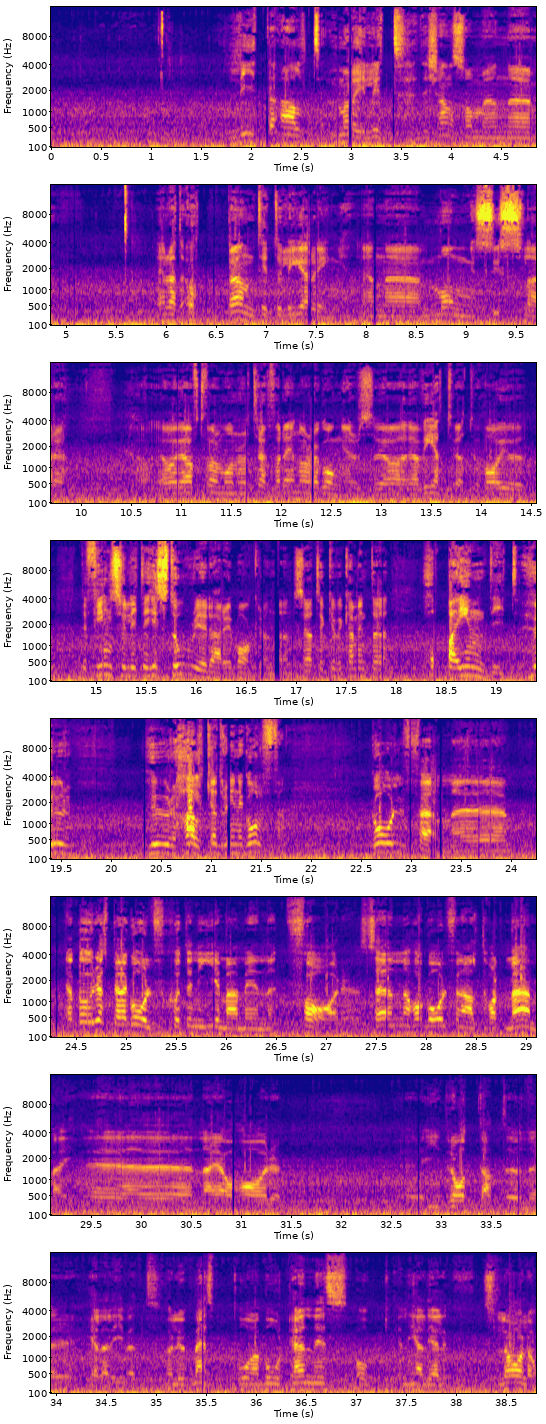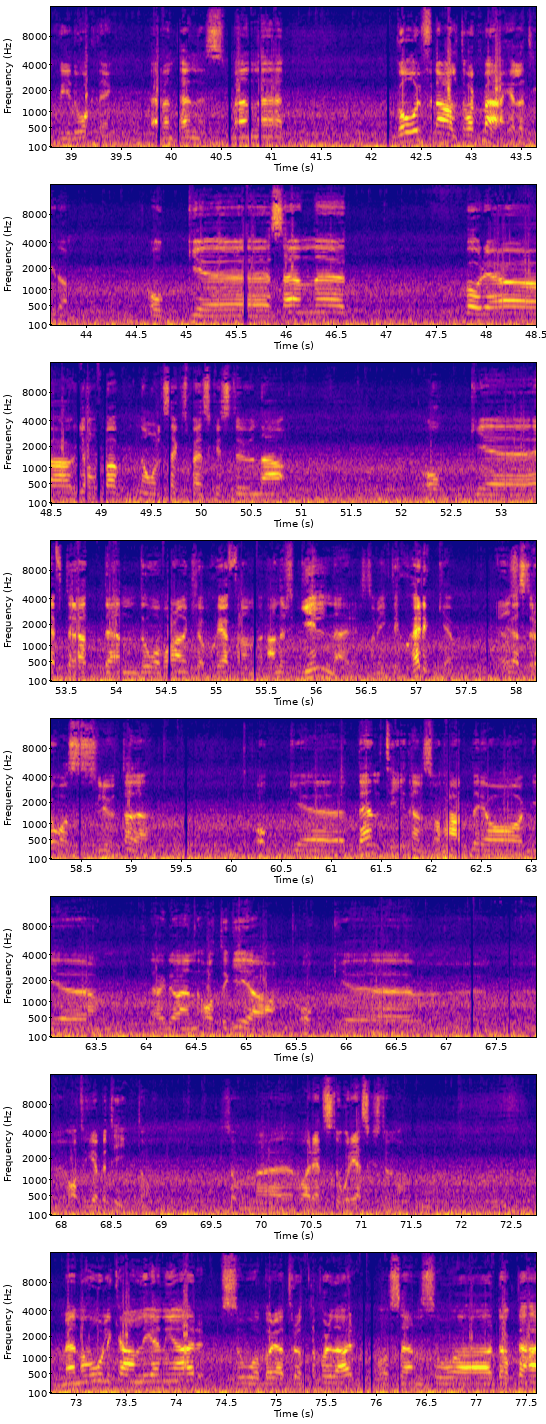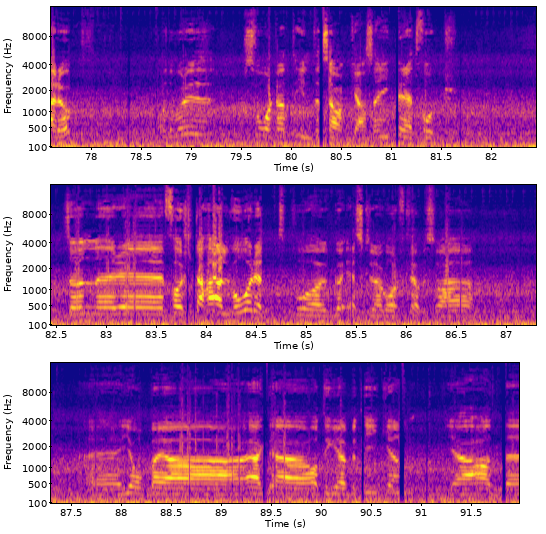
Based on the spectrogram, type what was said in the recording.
Lite allt möjligt. Det känns som en, en rätt öppen titulering. En mångsysslare. Jag- har ju haft förmånen att träffa dig några gånger så jag, jag vet ju att du har ju... Det finns ju lite historier där i bakgrunden så jag tycker vi kan inte hoppa in dit. Hur, hur halkade du in i golfen? Golfen. Eh, jag började spela golf 79 med min far. Sen har golfen alltid varit med mig eh, när jag har eh, idrottat under hela livet. Höll ju mest på med bordtennis och en hel del slalom, skidåkning. Tennis. Men eh, golfen har alltid varit med hela tiden. Och eh, sen eh, började jag jobba 06 på Eskilstuna. Och eh, efter att den dåvarande klubbchefen Anders Gillner som gick till Skärke i. Västerås slutade. Och eh, den tiden så hade jag, eh, ägde jag en ATG och eh, ATG-butik då. Som eh, var rätt stor i Eskilstuna. Men av olika anledningar så började jag tröttna på det där. Och sen så eh, dök det här upp. Och då var det svårt att inte söka. Sen gick det rätt fort. Så under eh, första halvåret på Eskilstuna Golfklubb så jobbade jag, ägde ATG-butiken. Jag hade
